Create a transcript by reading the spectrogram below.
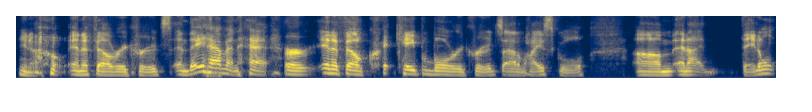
you know, NFL recruits, and they haven't had or NFL capable recruits out of high school. Um, and I they don't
